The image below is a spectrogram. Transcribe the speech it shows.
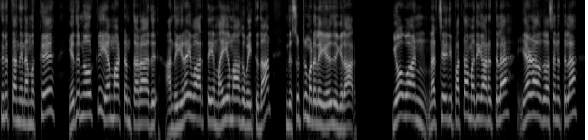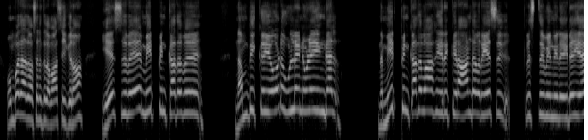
திருத்தந்தை நமக்கு எதிர்நோக்கு ஏமாற்றம் தராது. அந்த இறை வார்த்தையை மையமாக வைத்துதான் இந்த சுற்றுமடலை எழுதுகிறார். யோவான் நற்செய்தி பத்தாம் அதிகாரத்தில் ஏழாவது வசனத்தில் ஒன்பதாவது வசனத்தில் வாசிக்கிறோம். இயேசுவே மீட்பின் கதவு நம்பிக்கையோடு உள்ளே நுழையுங்கள். இந்த மீட்பின் கதவாக இருக்கிற ஆண்டவர் இயேசு கிறிஸ்துவினிடையே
